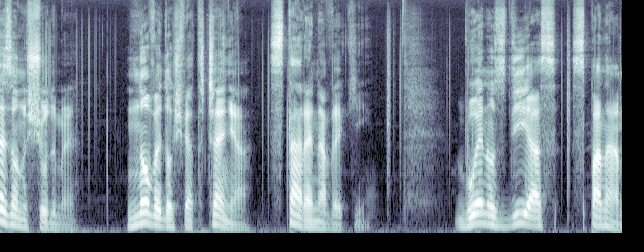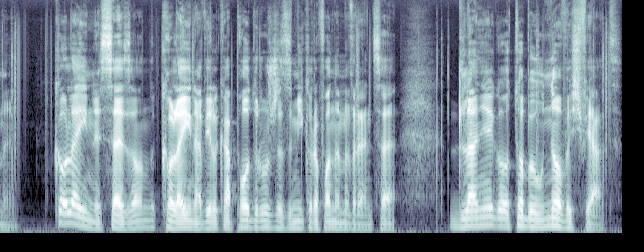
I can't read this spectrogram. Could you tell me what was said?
Sezon siódmy. Nowe doświadczenia, stare nawyki. Buenos Dias z Panamy. Kolejny sezon, kolejna wielka podróż z mikrofonem w ręce. Dla niego to był nowy świat.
